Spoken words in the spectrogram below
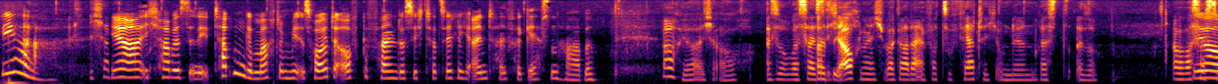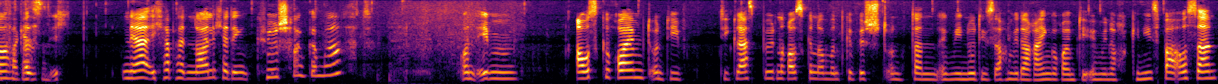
Ja. Ich habe Ja, ich habe es in Etappen gemacht und mir ist heute aufgefallen, dass ich tatsächlich einen Teil vergessen habe. Ach ja, ich auch. Also was heißt Also ich, ich- auch? Ne? Ich war gerade einfach zu fertig um den Rest. Also. Aber was hast du vergessen? Also ich, ja, ich habe halt neulich ja den Kühlschrank gemacht und eben ausgeräumt und die, die Glasböden rausgenommen und gewischt und dann irgendwie nur die Sachen wieder reingeräumt, die irgendwie noch genießbar aussahen.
